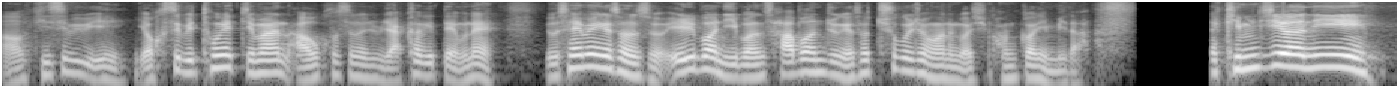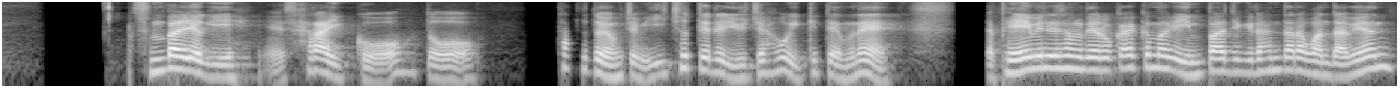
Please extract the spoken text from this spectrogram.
어, 기습이 역습이 통했지만 아웃코스는 좀 약하기 때문에 요세 명의 선수 1번, 2번, 4번 중에서 축을 정하는 것이 관건입니다. 자, 김지현이 순발력이 예, 살아있고 또 스타트도 0.2초대를 유지하고 있기 때문에 자, 배민을 상대로 깔끔하게 인 빠지기를 한다라고 한다면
